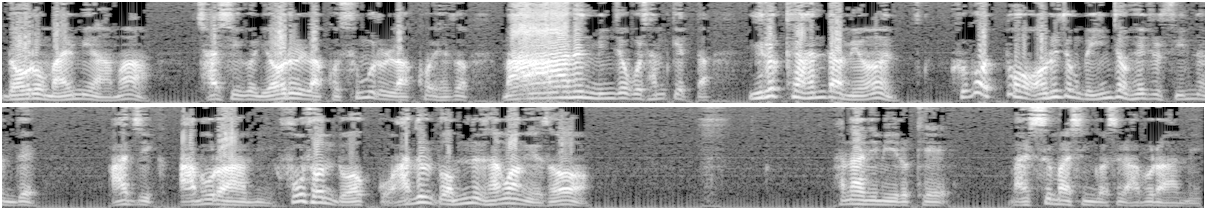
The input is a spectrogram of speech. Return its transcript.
너로 말미암아 자식을 열을 낳고 스물을 낳고 해서 많은 민족을 삼겠다. 이렇게 한다면 그것도 어느 정도 인정해 줄 수 있는데 아직 아브라함이 후손도 없고 아들도 없는 상황에서 하나님이 이렇게 말씀하신 것을 아브라함이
